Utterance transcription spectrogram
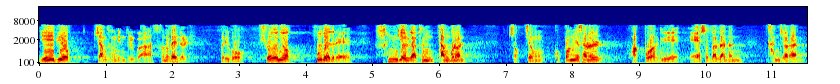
예비역 장성님들과 선후배들 그리고 현역 후배들의 한결같은 당부는 적정 국방 예산을 확보하기 위해 애써달라는 간절한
